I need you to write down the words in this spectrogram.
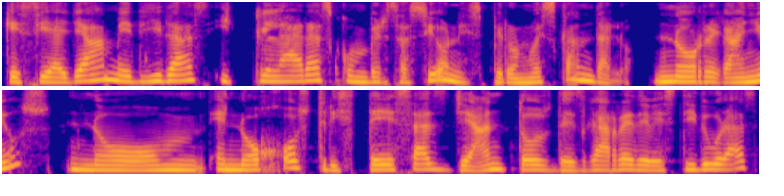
que si haya medidas y claras conversaciones pero no escándalo. No regaños, no mm, enojos, tristezas, llantos, desgarre de vestiduras,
